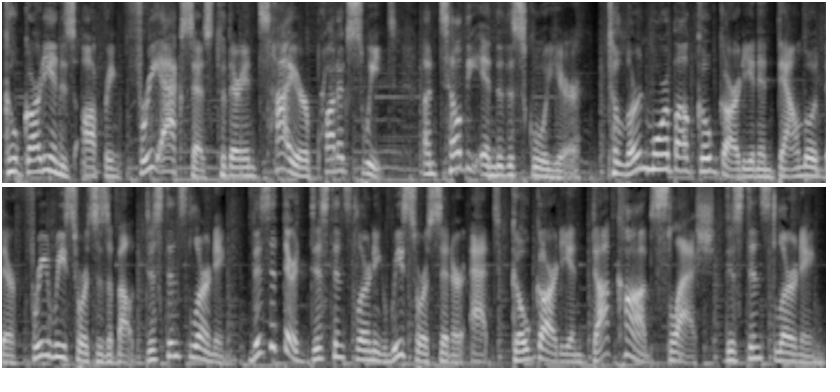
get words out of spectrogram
GoGuardian is offering free access to their entire product suite until the end of the school year. To learn more about GoGuardian and download their free resources about distance learning, visit their Distance Learning Resource Center at goguardian.com slash distance learning.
